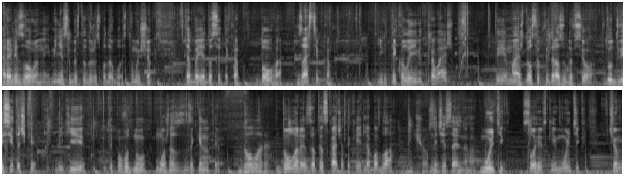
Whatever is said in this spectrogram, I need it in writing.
Реалізований, мені особисто дуже сподобалось, тому що в тебе є досить така довга застібка. І ти, коли її відкриваєш, ти маєш доступ відразу до всього. Тут дві сіточки, в які, типу, в одну можна закинути Долари. долари, затискач такий для бабла, Нічого собі. нечисельного. Мультик, согівський мультик. В чому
